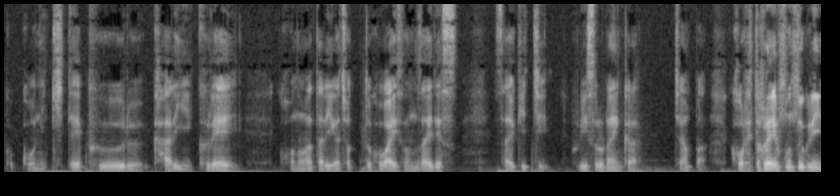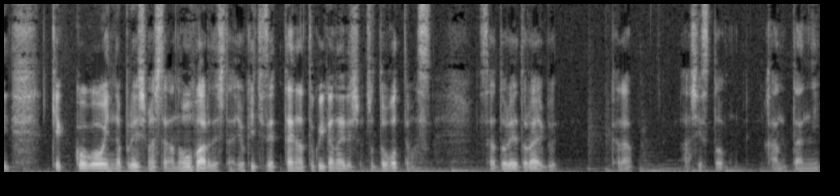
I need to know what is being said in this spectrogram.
ここに来てプールカリークレイ。この辺りがちょっと怖い存在です。さあヨキッチフリースローラインからジャンパーこれドレーモンド・グリーン結構強引なプレーしましたがノーファールでした。ヨキッチ絶対納得いかないでしょ。ちょっと怒ってます。さあドレードライブからアシスト。簡単に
